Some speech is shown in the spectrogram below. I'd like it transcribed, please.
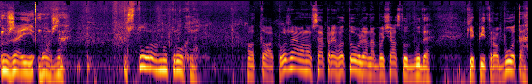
вже її можна у сторону трохи. Отак. Вже воно все приготовлено, бо зараз тут буде кипіти робота.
